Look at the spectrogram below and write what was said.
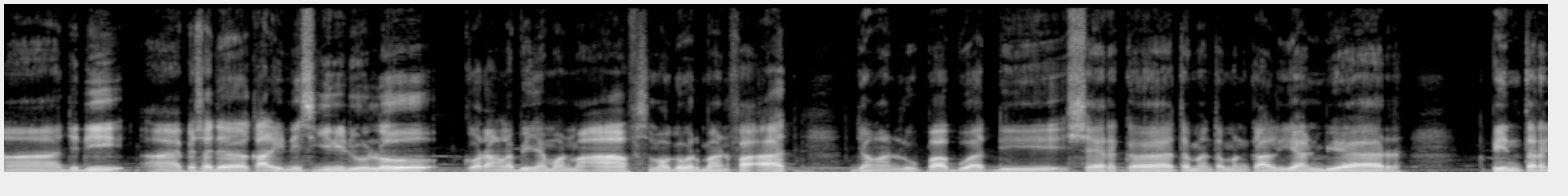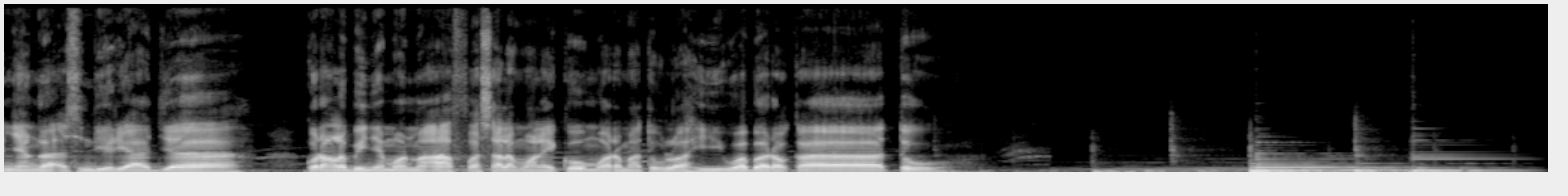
Uh, jadi uh, episode kali ini segini dulu kurang lebihnya mohon maaf semoga bermanfaat jangan lupa buat di share ke teman-teman kalian biar pinternya nggak sendiri aja Kurang lebihnya mohon maaf. Wassalamualaikum warahmatullahi wabarakatuh.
